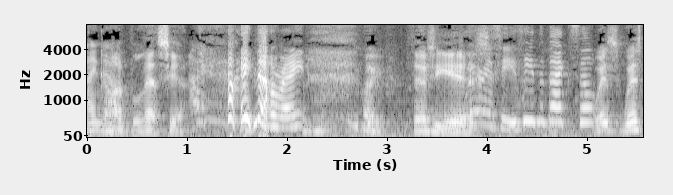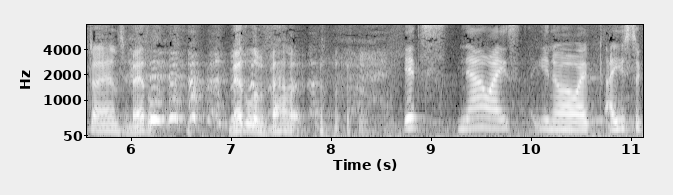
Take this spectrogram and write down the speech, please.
I know. God bless you. I know, right? Wait, 30 years. Where is he? Is he in the back still? Where's, where's Diane's medal? medal of Valor. it's now I you know I I used to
